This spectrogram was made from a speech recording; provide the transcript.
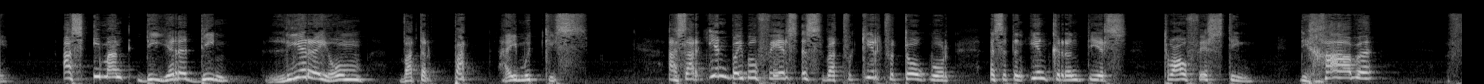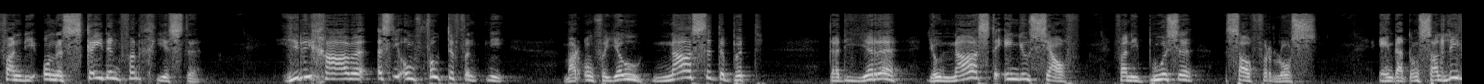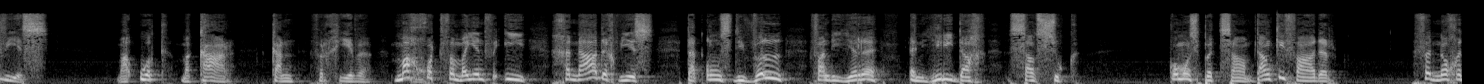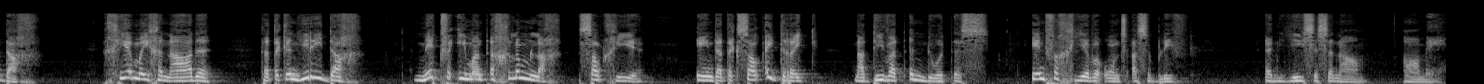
As iemand die Here dien, leer hy hom watter pad hy moet kies. As daar een Bybelvers is wat verkeerd vertolk word, is dit in 1 Korintiërs 12 vers 10. Die gawe van die onderskeiding van geeste. Hierdie gawe is nie om foute te vind nie, maar om vir jou naaste te bid dat die Here jou naaste en jouself van die bose sal verlos en dat ons sal lief wees, maar ook mekaar kan vergewe. Mag God vir my en vir u genadig wees dat ons die wil van die Here in hierdie dag sal soek. Kom ons bid saam. Dankie Vader vir nog 'n dag. Gee my genade dat ek in hierdie dag net vir iemand 'n glimlag sal gee en dat ek sal uitreik na die wat in nood is. En vergewe ons asseblief in Jesus se naam. Amen.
